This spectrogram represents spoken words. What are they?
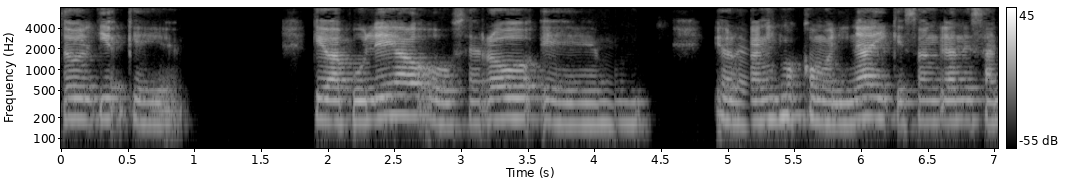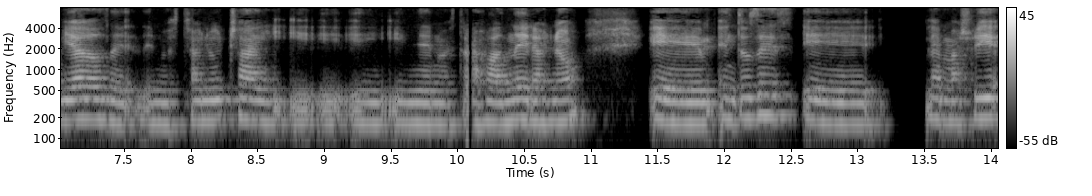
todo el tiempo que, que vapulea o cerró eh, organismos como el INADI, que son grandes aliados de, nuestra lucha y, de nuestras banderas, ¿no? Eh, entonces, eh, la mayoría,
